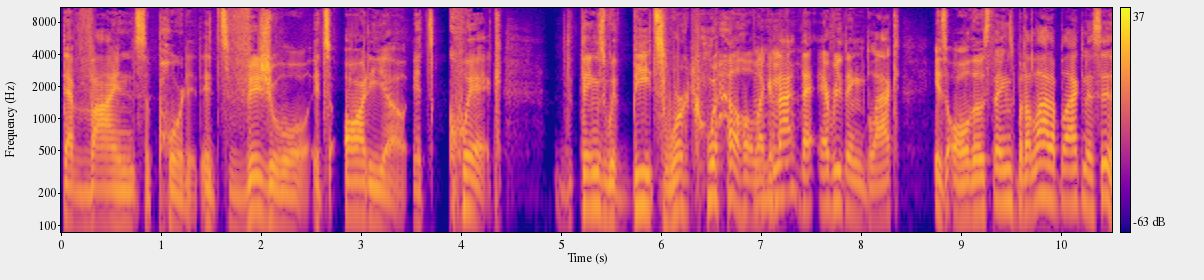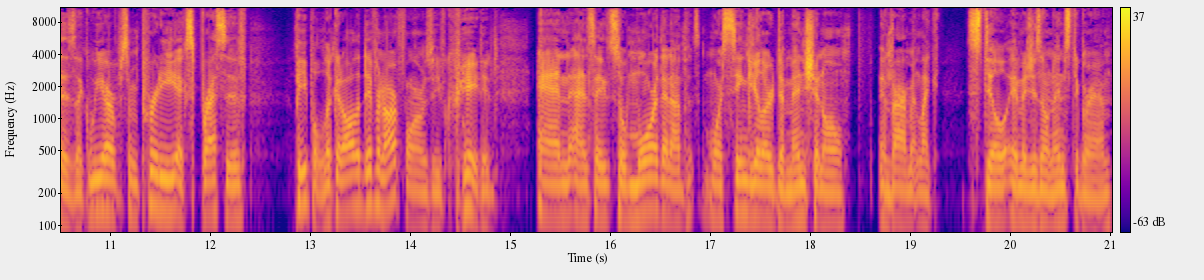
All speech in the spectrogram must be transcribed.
that Vine supported. It's visual, it's audio, it's quick. The things with beats worked well. Like, not that everything black is all those things, but a lot of blackness is. Like, we are some pretty expressive people. Look at all the different art forms we've created. And, and say, so more than a more singular dimensional environment like still images on Instagram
